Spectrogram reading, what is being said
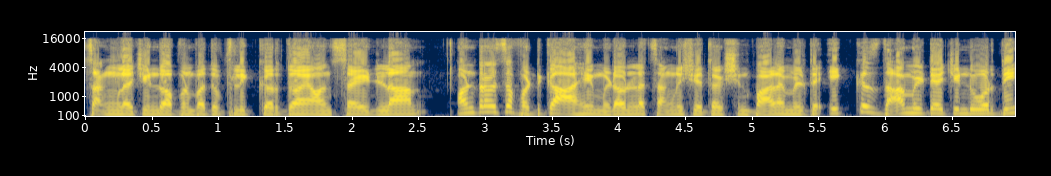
चांगला चेंडू आपण पाहतो फ्लिक करतोय. ऑन साईडला ऑनड्राईव्हचा फटका आहे. मिडॉनला चांगले क्षेत्ररक्षण पाहायला मिळतं एकच दहा मिनिट या चेंडूवरती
